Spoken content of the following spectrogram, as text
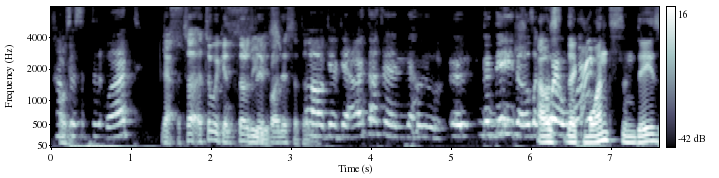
خمسة ستة what Yeah, it's a, it's a weekend. Thursday. Friday, Saturday. Oh, okay, okay. I thought uh, the date. I was like, I was wait, like what? months and days.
